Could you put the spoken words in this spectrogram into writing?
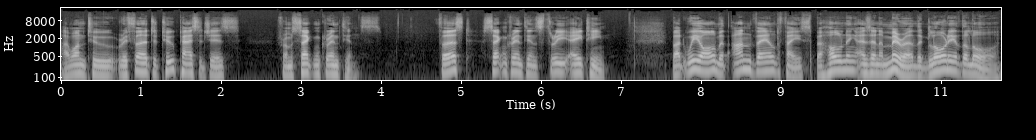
I want to refer to two passages from 2 Corinthians. First, 2 Corinthians 3:18. But we all, with unveiled face, beholding as in a mirror the glory of the Lord,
